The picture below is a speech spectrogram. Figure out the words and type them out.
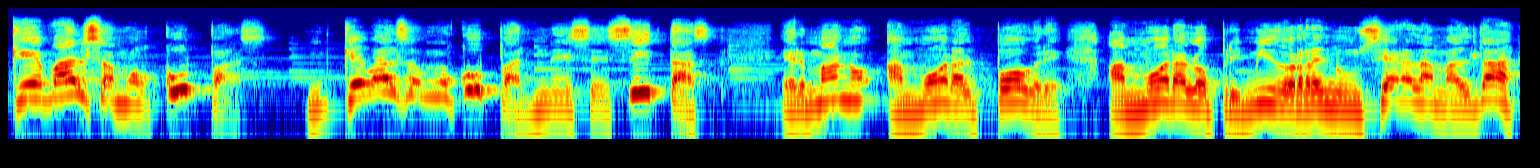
¿Qué bálsamo ocupas? ¿Qué bálsamo ocupas? Necesitas, hermano, amor al pobre, amor al oprimido, renunciar a la maldad.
